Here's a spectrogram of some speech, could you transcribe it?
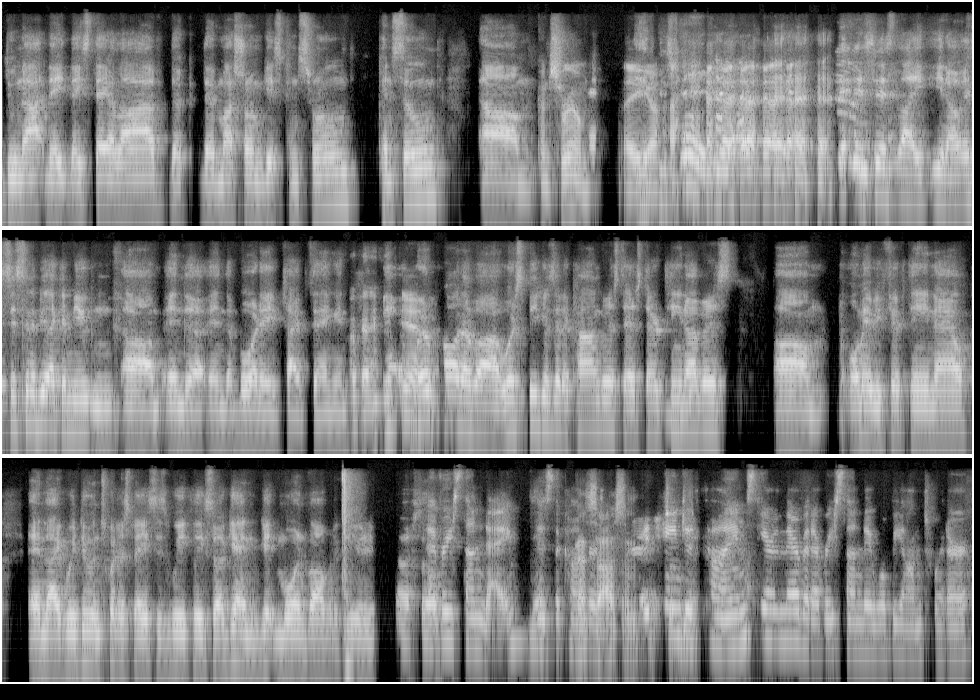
do not they they stay alive. The the mushroom gets consumed consumed. Um Conshroom. There you go. It's consumed, it's just like you know, it's just going to be like a mutant um, in the in the Bored Ape type thing. And Okay. we- Yeah. we're part of uh, we're speakers at the Congress. There's 13 of us, um, or maybe 15 now, and like we're doing Twitter Spaces weekly. So again, getting more involved with the community stuff. So Every Sunday Yeah, is the Congress. That's awesome. It changes times here and there, but every Sunday we'll be on Twitter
